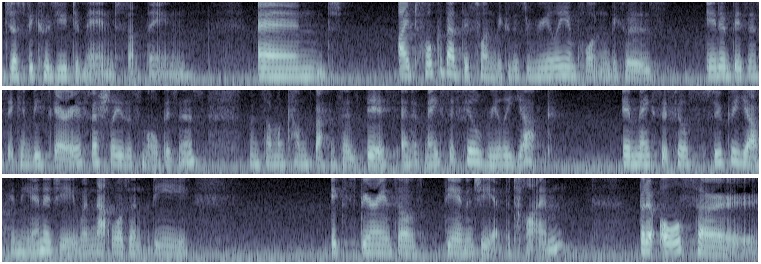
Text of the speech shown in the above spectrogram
just because you demand something. And I talk about this one because it's really important because in a business it can be scary, especially as a small business, when someone comes back and says this and it makes it feel really yuck. It makes it feel super yuck in the energy when that wasn't the experience of the energy at the time, but it also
